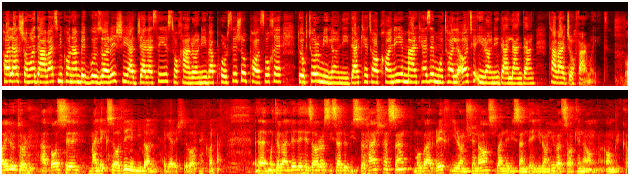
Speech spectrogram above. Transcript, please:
حال از شما دعوت می کنم به گزارشی از جلسه سخنرانی و پرسش و پاسخ دکتر میلانی در کتابخانه مرکز مطالعات ایرانی در لندن توجه فرمایید. آقای دکتر عباس ملکزاده میلانی اگر اشتباه نکنم. متولد 1328 هستند مورخ ایرانشناس و نویسنده ایرانی و ساکن آمریکا.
